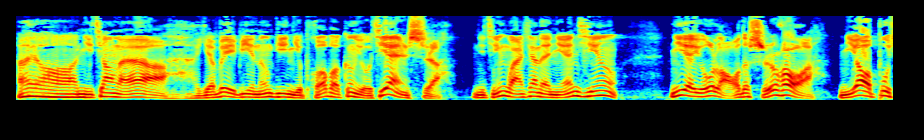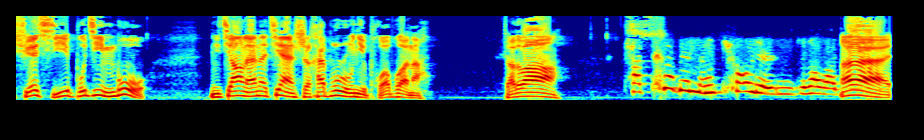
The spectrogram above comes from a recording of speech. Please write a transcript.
哎呀，你将来啊，也未必能比你婆婆更有见识啊。你尽管现在年轻，你也有老的时候啊。你要不学习不进步，你将来那见识还不如你婆婆呢，晓得吧？她特别能挑理儿，你知道吧？哎，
